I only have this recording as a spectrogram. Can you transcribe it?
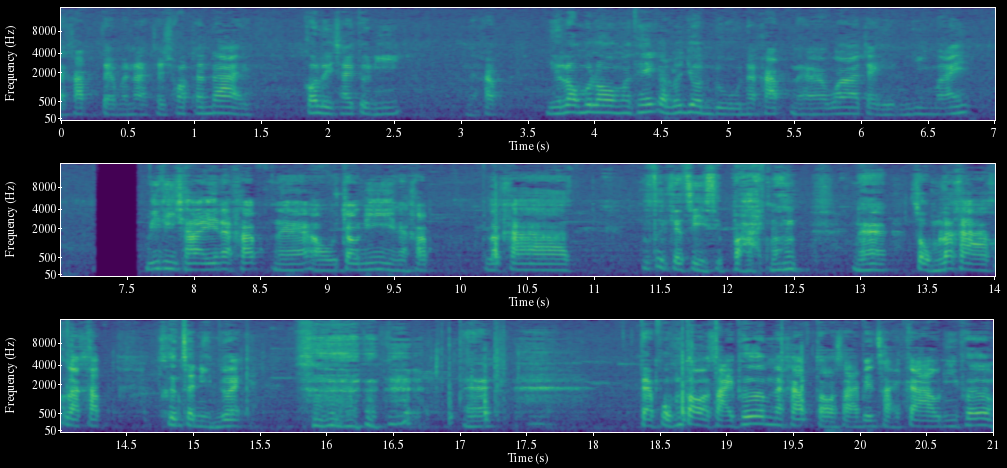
นะครับ แต่มันอาจจะช็อตท่านได้ ก็เลยใช้ตัวนี้นะครับ เดี๋ยวลองมาลองมาเทสกับรถยนต์ดูนะครับนะว่าจะเห็นจริงไหม วิธีใช้นะครับนะเอาเจ้านี่นะครับ ราคารู้สึกจะสี่สิบบาทมั้งนะสมราคาเขาละครับ ขึ้นสนิมด้วยนะแต่ผมต่อสายเพิ่มนะครับ ต่อสายเป็นสายกาวนี้เพิ่ม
